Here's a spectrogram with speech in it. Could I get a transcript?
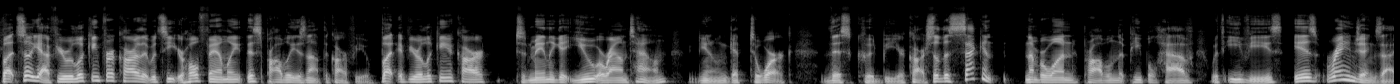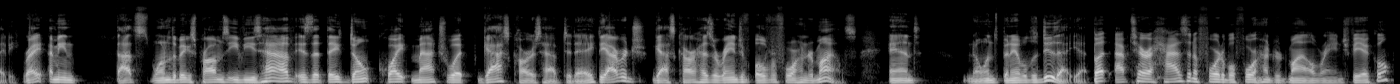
but so, yeah, if you were looking for a car that would seat your whole family, this probably is not the car for you. But if you're looking a car to mainly get you around town, you know, and get to work, this could be your car. So the second number one problem that people have with EVs is range anxiety, right? I mean, that's one of the biggest problems EVs have is that they don't quite match what gas cars have today. The average gas car has a range of over 400 miles, and no one's been able to do that yet. But Aptera has an affordable 400 mile range vehicle,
